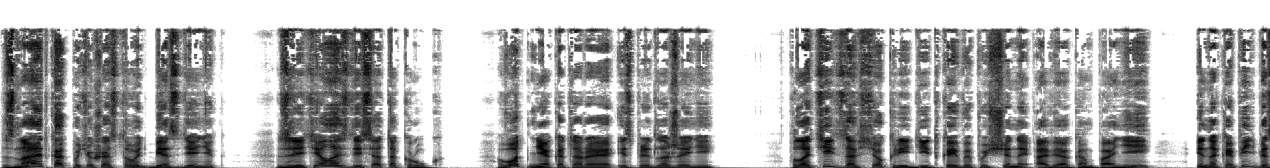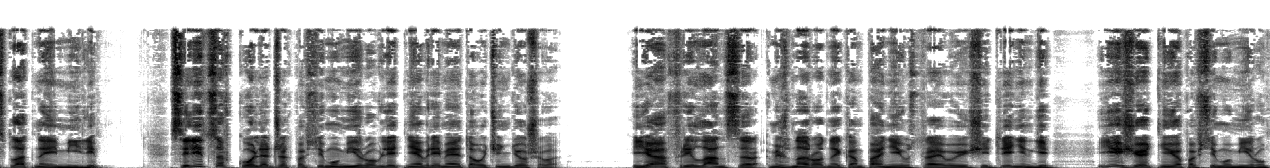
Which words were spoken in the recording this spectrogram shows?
знает, как путешествовать без денег. Взлетело с десяток рук. Вот некоторые из предложений. Платить за все кредиткой, выпущенной авиакомпанией, и накопить бесплатные мили. Селиться в колледжах по всему миру, в летнее время это очень дешево. Я фрилансер международной компании, устраивающей тренинги, езжу от нее по всему миру.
